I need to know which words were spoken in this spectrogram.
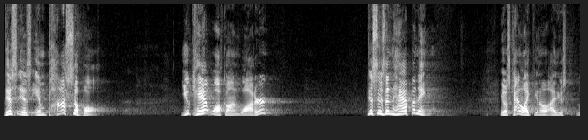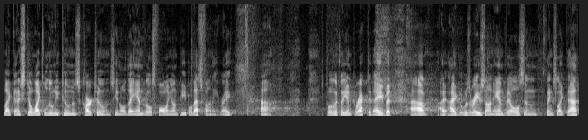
this is impossible. You can't walk on water. This isn't happening. You know, it's kind of like, you know, I used like, I still like Looney Tunes cartoons, you know, the anvils falling on people. That's funny, right? Uh, it's politically incorrect today, but uh, I, I, was raised on anvils and things like that.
